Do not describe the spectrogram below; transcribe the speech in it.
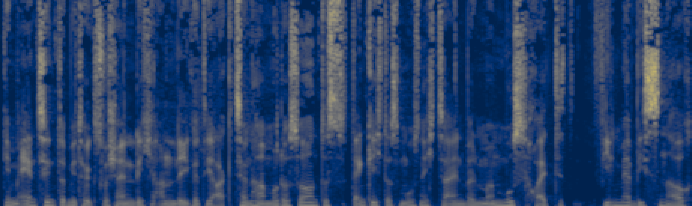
gemeint sind damit höchstwahrscheinlich Anleger, die Aktien haben oder so. Und das denke ich, das muss nicht sein, weil man muss heute viel mehr wissen auch,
